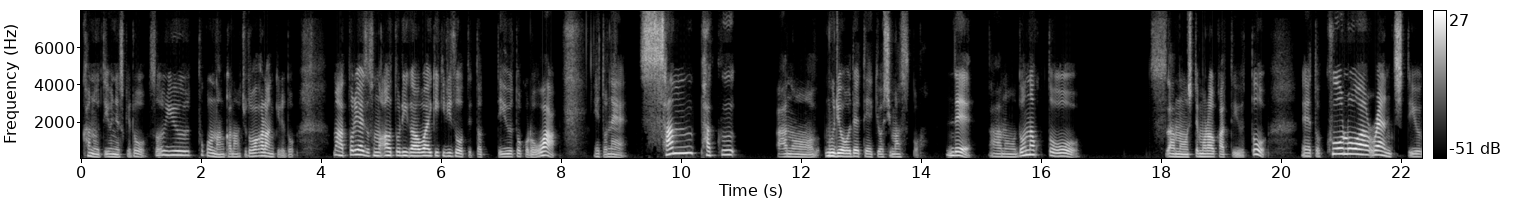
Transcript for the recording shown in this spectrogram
カヌーって言うんですけど、そういうところなんかなちょっとわからんけれど。まあ、とりあえずそのアウトリガーワイキキリゾートっていうところは、えっ、とね、3泊、あの、無料で提供しますと。で、あの、どんなことを、あの、してもらうかっていうと、えっ、と、クオロアランチっていう、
